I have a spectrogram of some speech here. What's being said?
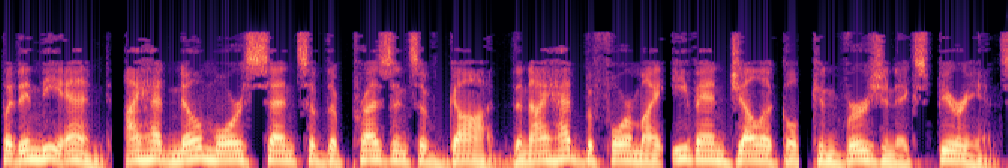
But in the end, I had no more sense of the presence of God than I had before my evangelical conversion experience.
